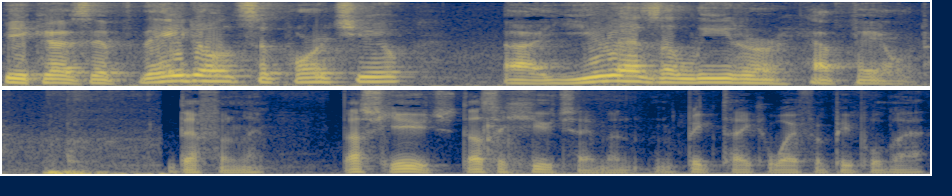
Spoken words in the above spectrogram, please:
Because if they don't support you, uh, you as a leader have failed. Definitely. That's huge. That's a huge statement. And big takeaway for people there.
